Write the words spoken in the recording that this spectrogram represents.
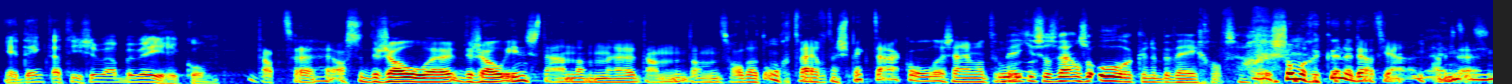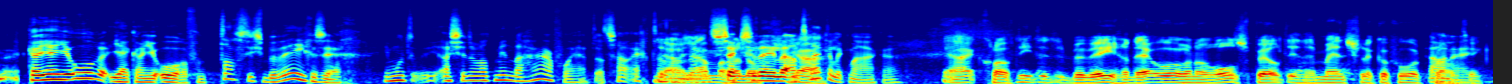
Jij denkt dat hij ze wel bewegen kon? Dat, eh, als ze er zo, eh, er zo in staan, dan, eh, dan, dan zal dat ongetwijfeld een spektakel zijn. Want Een hoe- beetje zoals wij onze oren kunnen bewegen of zo. Sommigen kunnen dat, ja. En, Kan jij je oren? Jij kan je oren fantastisch bewegen, zeg. Je moet, als je er wat minder haar voor hebt, dat zou echt Ja, seksuele genoeg, ja. aantrekkelijk maken. Ja, ik geloof niet dat het bewegen der oren een rol speelt in de menselijke voortplanting. Oh,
